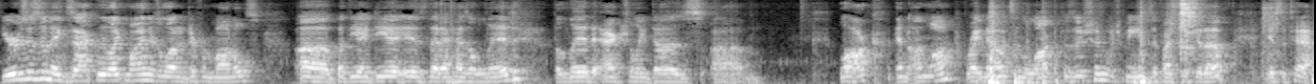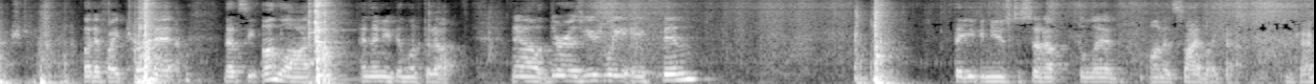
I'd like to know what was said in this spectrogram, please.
Yours isn't exactly like mine. There's a lot of different models, uh, but the idea is that it has a lid. The lid actually does um, lock and unlock. Right now it's in the locked position, which means if I pick it up, it's attached. But if I turn it, that's the unlock, and then you can lift it up. Now, there is usually a fin that you can use to set up the lid on its side like that, okay?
